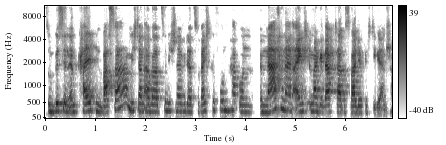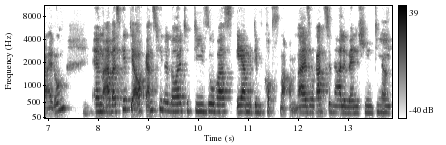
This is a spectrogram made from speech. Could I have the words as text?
so ein bisschen im kalten Wasser, mich dann aber ziemlich schnell wieder zurechtgefunden habe und im Nachhinein eigentlich immer gedacht habe, es war die richtige Entscheidung. Mhm. Ähm, aber es gibt ja auch ganz viele Leute, die sowas eher mit dem Kopf machen, also rationale Menschen, die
